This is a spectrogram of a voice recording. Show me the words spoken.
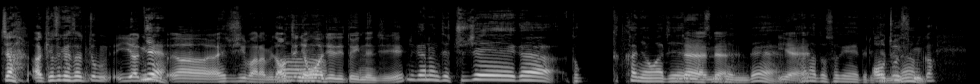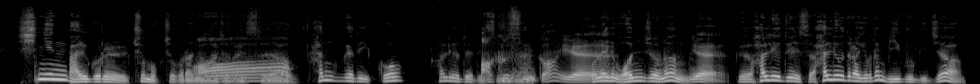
자, 아, 계속해서 좀 이야기 예. 좀 아, 해주시기 바랍니다. 어떤 어, 영화제들이 또 있는지. 그러니까는 이제 주제가 독특한 영화제를 네, 말씀드렸는데 네. 예. 하나 더 소개해드리자면 어? 신인 발굴을 주 목적으로 한 영화제가 아. 있어요. 한국에도 있고 헐리우드에도 아, 있습니다. 그렇습니까? 예. 원래 원조는 예. 그 할리우드에 있어 할리우드라기보다는 미국이죠.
